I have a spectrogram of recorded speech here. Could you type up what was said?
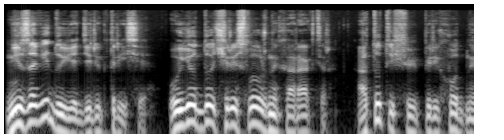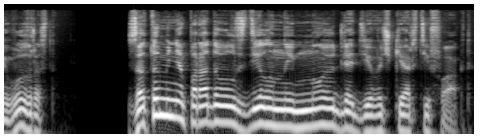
Не завидую я директрисе. У ее дочери сложный характер, а тут еще и переходный возраст. Зато меня порадовал сделанный мною для девочки артефакт.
